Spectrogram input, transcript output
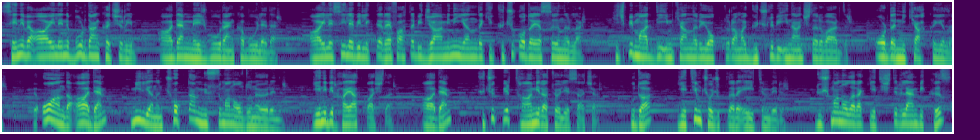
seni ve aileni buradan kaçırayım. Adem mecburen kabul eder. Ailesiyle birlikte refahta bir caminin yanındaki küçük odaya sığınırlar. Hiçbir maddi imkanları yoktur ama güçlü bir inançları vardır. Orada nikah kıyılır ve o anda Adem Milya'nın çoktan Müslüman olduğunu öğrenir. Yeni bir hayat başlar. Adem küçük bir tamir atölyesi açar. Huda yetim çocuklara eğitim verir. Düşman olarak yetiştirilen bir kız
